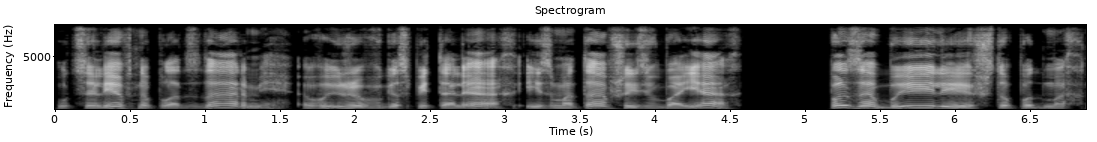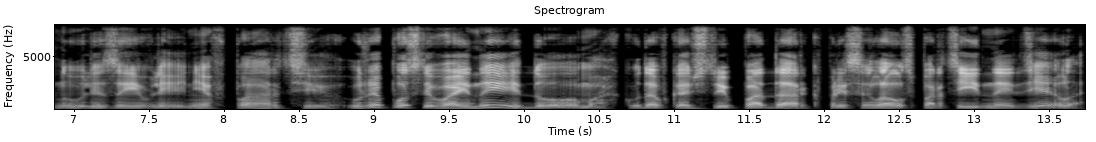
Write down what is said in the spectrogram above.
уцелев на плацдарме, выжив в госпиталях, измотавшись в боях, Позабыли, что подмахнули заявление в партию уже после войны дома, куда в качестве подарка присылал партийное дело,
